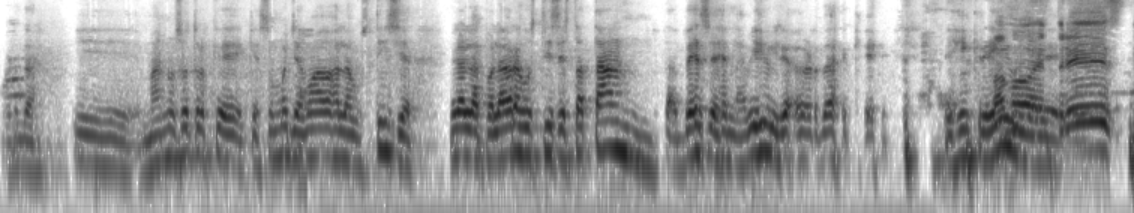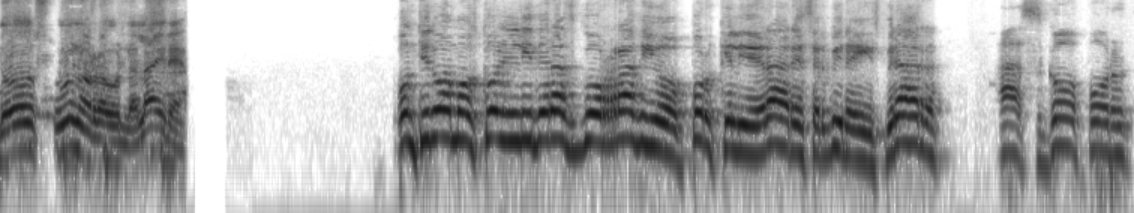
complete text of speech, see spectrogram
¿verdad? Y más nosotros que, somos llamados a la justicia. Mira, la palabra justicia está tantas veces en la Biblia, ¿verdad? Que es increíble. Vamos en 3, 2, 1, Raúl, al aire. Continuamos con Liderazgo Radio, porque liderar es servir e inspirar. Asgo por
